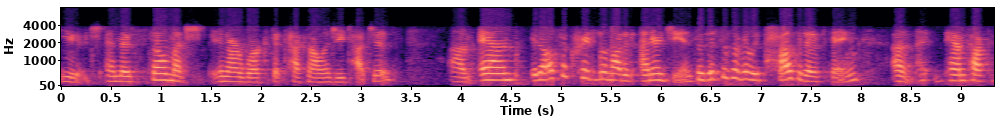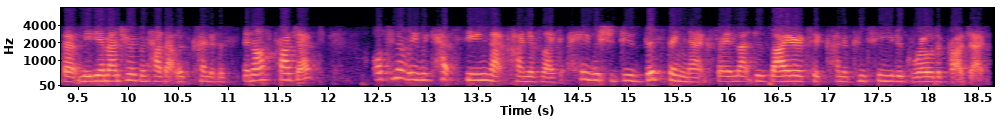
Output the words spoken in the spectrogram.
huge and there's so much in our work that technology touches. Um, and it also created a lot of energy. And so this is a really positive thing. Um, Pam talked about Media Mentors and how that was kind of a spin-off project. Ultimately, we kept seeing that kind of like, hey, we should do this thing next, right? And that desire to kind of continue to grow the project.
